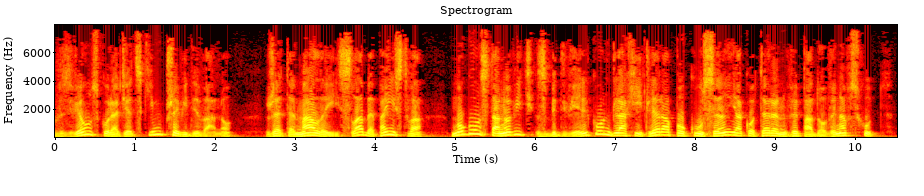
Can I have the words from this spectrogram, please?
W Związku Radzieckim przewidywano, że te małe i słabe państwa mogą stanowić zbyt wielką dla Hitlera pokusę jako teren wypadowy na wschód.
